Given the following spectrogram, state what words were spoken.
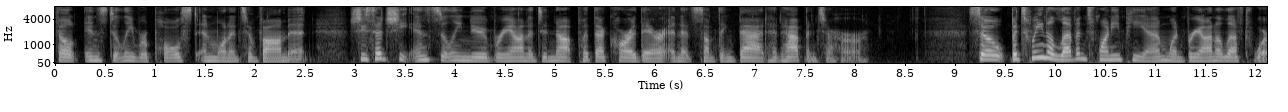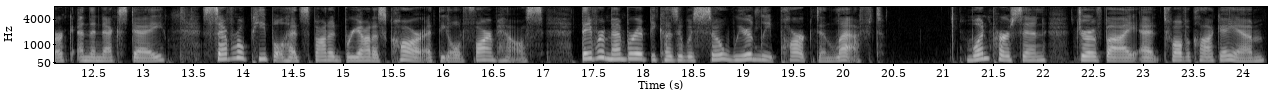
felt instantly repulsed and wanted to vomit. She said she instantly knew Brianna did not put that car there and that something bad had happened to her. So, between 11:20 p.m. when Brianna left work and the next day, several people had spotted Brianna's car at the old farmhouse. They remember it because it was so weirdly parked and left. One person drove by at 12 o'clock a.m.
